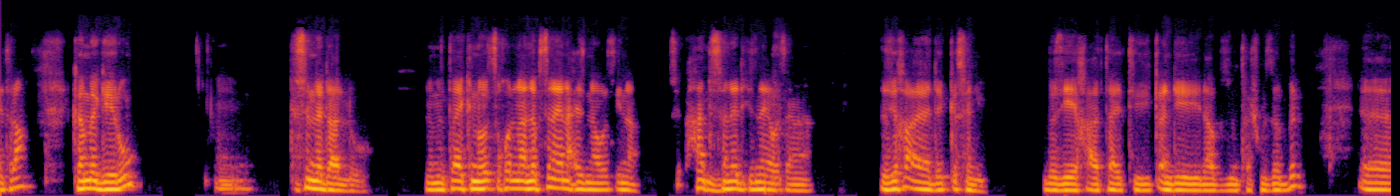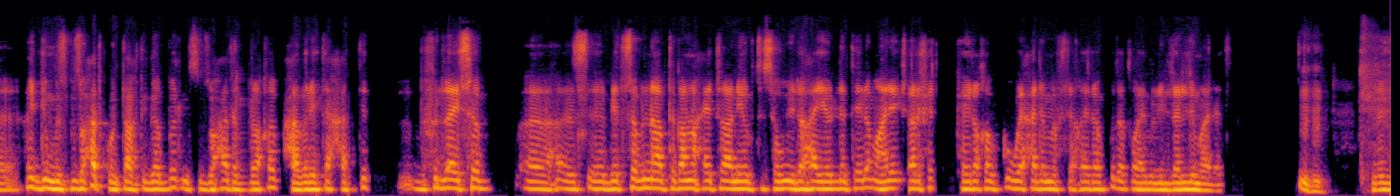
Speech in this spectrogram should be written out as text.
ኤርትራ ከመይ ገይሩ ክስነድ ኣለዎ ንምንታይ ክንወፅእ ኮልና ነብስና ኢና ሒዝና ወፂና ሓንቲ ሰነድ ሒዝና ይወፀና እዚ ከዓ ኣየደቅስን እዩ በዚ ከዓ እንታይ እቲ ቀንዲ ናብ ዝንታሹ ዘብል ሕጂ ምስ ብዙሓት ኮንታክት ይገብር ምስ ብዙሓት ራኸብ ሓበሬታ ሓትት ብፍላይ ሰብ ቤተሰብና ኣብ ተጋኑ ሓይትራ ነሩ ተሰዊኡ ድሃ የብለ እንተ ኢሎም ኣነ ጨርሸት ከይረኸብኩ ወይ ሓደ መፍትሒ ከይረብኩ ተጠዋይብል ይደሊ ማለት እዩ ስለዚ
